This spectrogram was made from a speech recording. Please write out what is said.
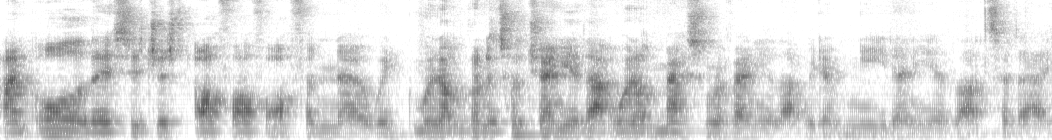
And all of this is just off, off, off, and no. We, we're not going to touch any of that. We're not messing with any of that. We don't need any of that today.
